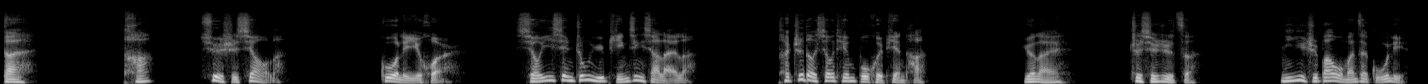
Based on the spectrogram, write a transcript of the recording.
但他确实笑了。过了一会儿，小医仙终于平静下来了。他知道萧天不会骗他，原来这些日子你一直把我瞒在鼓里。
